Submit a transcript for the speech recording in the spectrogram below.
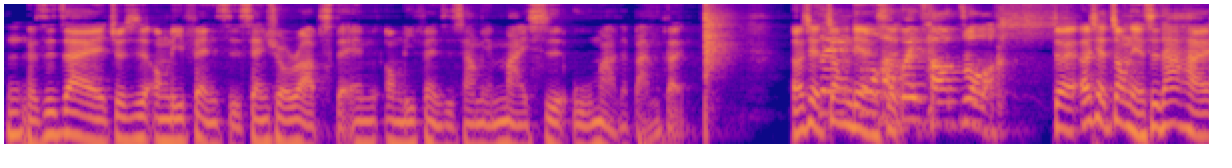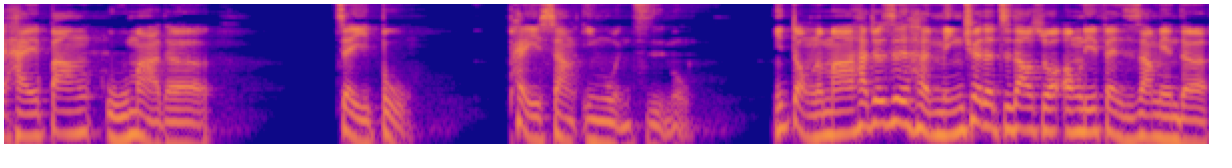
嗯。可是，在就是 OnlyFans Central Raps 的 OnlyFans 上面卖是无码的版本，而且重点是会操作，对，而且重点是他还还帮无码的这一步配上英文字幕，你懂了吗？他就是很明确的知道说 OnlyFans 上面的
